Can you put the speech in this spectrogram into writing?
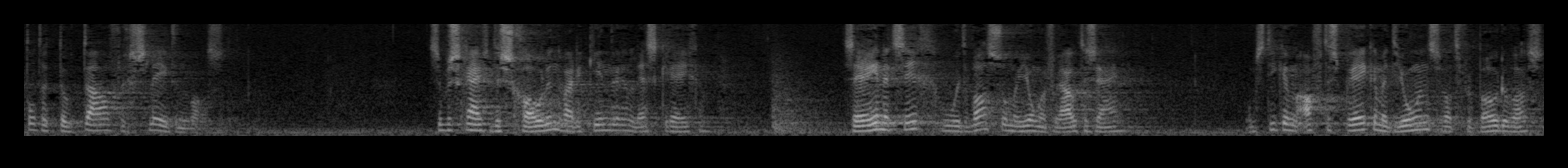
tot het totaal versleten was. Ze beschrijft de scholen waar de kinderen les kregen. Ze herinnert zich hoe het was om een jonge vrouw te zijn. Om stiekem af te spreken met jongens wat verboden was.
